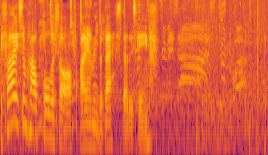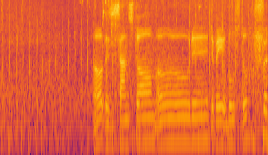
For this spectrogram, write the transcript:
If I somehow pull this off, I am the best at this game. Oh, there's a sandstorm. Oh, the debatable stuff.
